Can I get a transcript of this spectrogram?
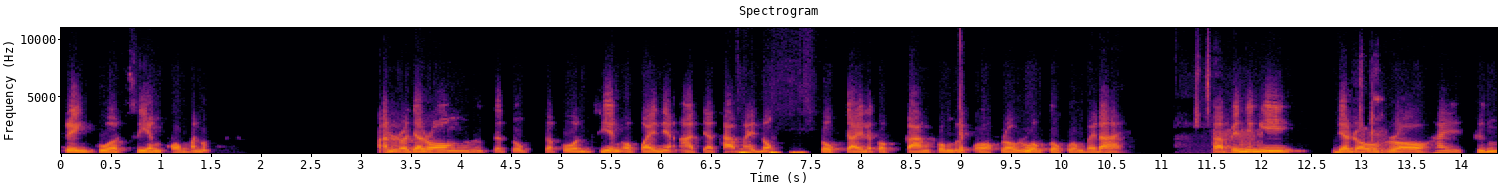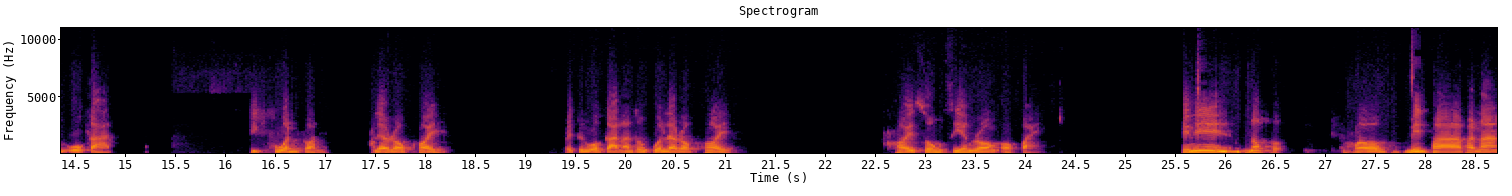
เกรงกลัวเสียงของมนุษย์ อันเราจะร้องจะตกตะโกนเสียงออกไปเนี่ย อาจจะทำให้นกตกใจแล้วก็กางกรงเล็บออกเราร่วงตกลงไปได้ ถ้าเป็นอย่างนี้ เดี๋ยวเรารอให้ถึงโอกาสที่ควรก่อน แล้วเราค่อย ไปถึงโอกาสอันสมควรแล้วเราค่อย ค่อยส่งเสียงร้องออกไป ทีนี้นก พอบินพาพระนาง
